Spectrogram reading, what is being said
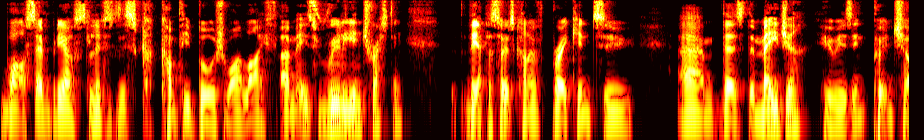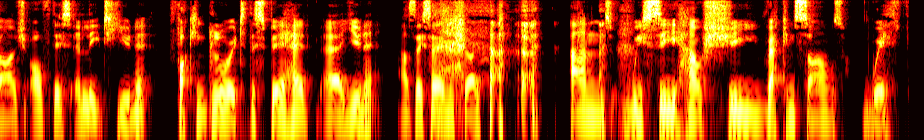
whilst everybody else lives this comfy bourgeois life. Um, it's really interesting. The episodes kind of break into um, there's the major who is in, put in charge of this elite unit. Fucking glory to the spearhead uh, unit, as they say in the show. and we see how she reconciles with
